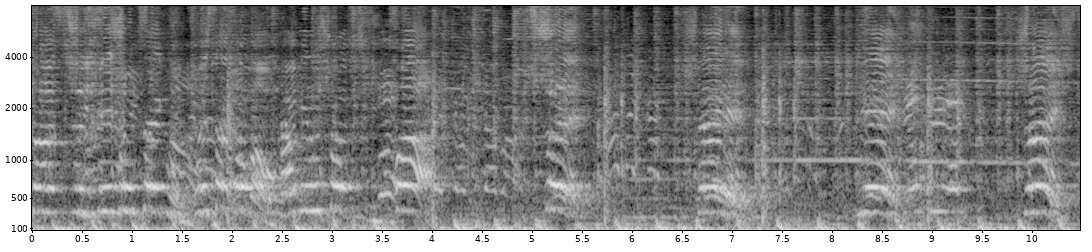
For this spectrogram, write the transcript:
Czas 60 sekund. Wystartował. Kamil Łyszkowski. 4, 5, 6,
